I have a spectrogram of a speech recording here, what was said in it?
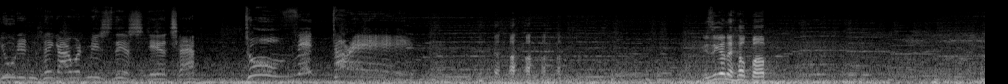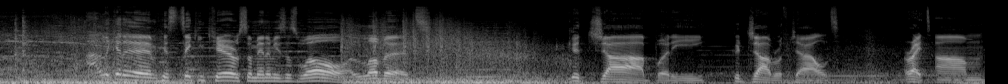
You didn't think I would miss this, dear chap? To victory! Is he gonna help up? Ah, look at him. He's taking care of some enemies as well. I love it. Good job, buddy. Good job, Rothchild. Alright, um...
